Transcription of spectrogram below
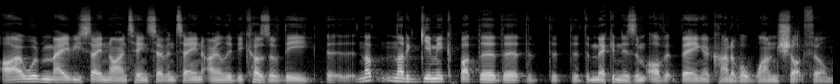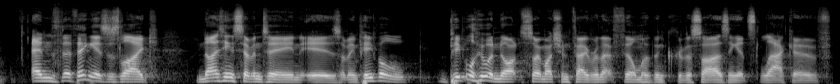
I would maybe say 1917 only because of the uh, not not a gimmick, but the the, the, the the mechanism of it being a kind of a one shot film. And the thing is, is like 1917 is. I mean, people people who are not so much in favor of that film have been criticizing its lack of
